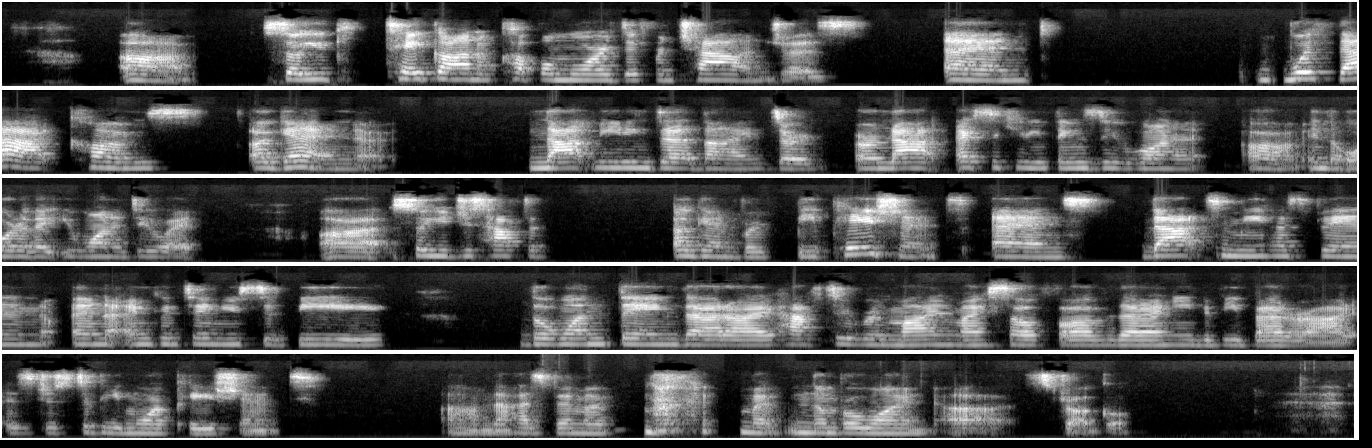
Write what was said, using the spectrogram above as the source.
Um, so you take on a couple more different challenges and with that comes again not meeting deadlines or or not executing things that you want to uh, in the order that you want to do it. Uh, so you just have to again be patient. And that to me has been and, and continues to be the one thing that i have to remind myself of that i need to be better at is just to be more patient. Um, that has been my my number one uh, struggle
